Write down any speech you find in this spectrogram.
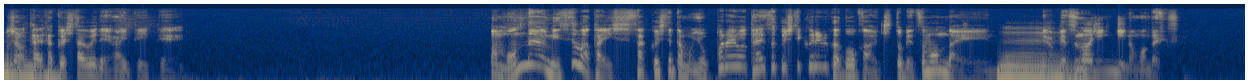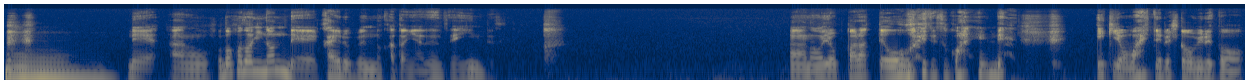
もちろん対策した上で空いていて、まあ、問題は店は対策してても、酔っ払いは対策してくれるかどうかはきっと別問題、別の倫理の問題ですよ。うん。で、あの、ほどほどに飲んで帰る分の方には全然いいんですけど。あの、酔っ払って大声でそこら辺で息を巻いてる人を見ると、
